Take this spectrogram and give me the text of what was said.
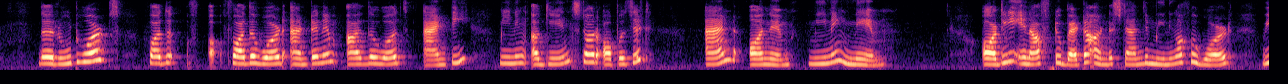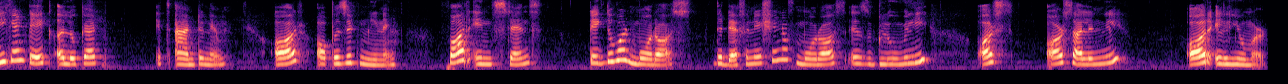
The root words for the for the word antonym are the words anti meaning against or opposite and onym meaning name. Oddly enough, to better understand the meaning of a word, we can take a look at its antonym or opposite meaning. For instance, take the word morose. The definition of morose is gloomily or, or sullenly or ill humored.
